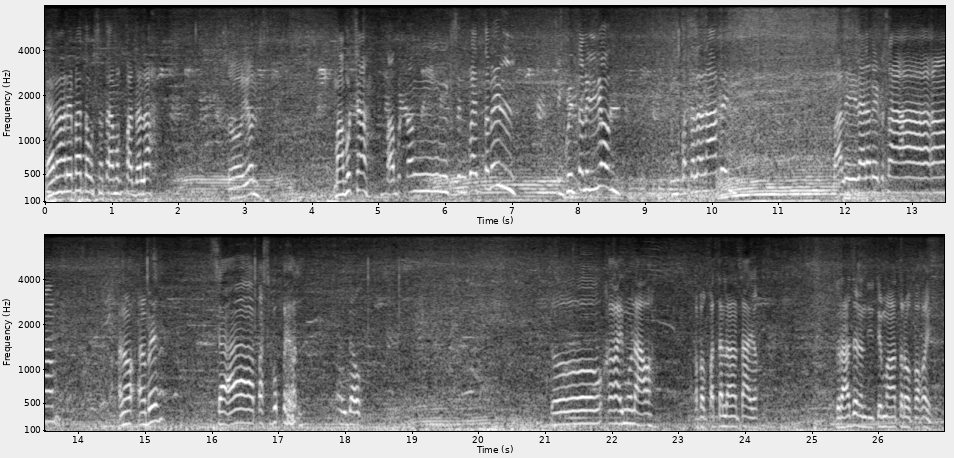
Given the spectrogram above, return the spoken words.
Kaya mga repa, tapos na tayo magpadala. So, yun. Mabot siya. Mabot ng 50 mil. 50 milyon. Yung padala natin. Bali, ilalagay ko sa... um, ano, ano ba yun? Sa ah, passbook ko yun. Ay daw. So, kakain muna ako. Kapag padala na tayo. Sigurado, nandito yung mga tropa ko eh.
